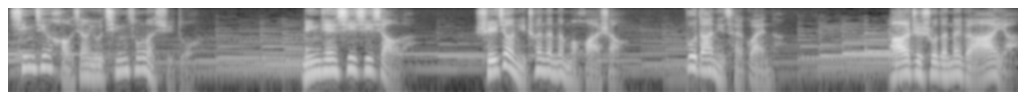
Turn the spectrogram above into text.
心情好像又轻松了许多。明天嘻嘻笑了，谁叫你穿的那么花哨，不打你才怪呢。阿志说的那个阿雅，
